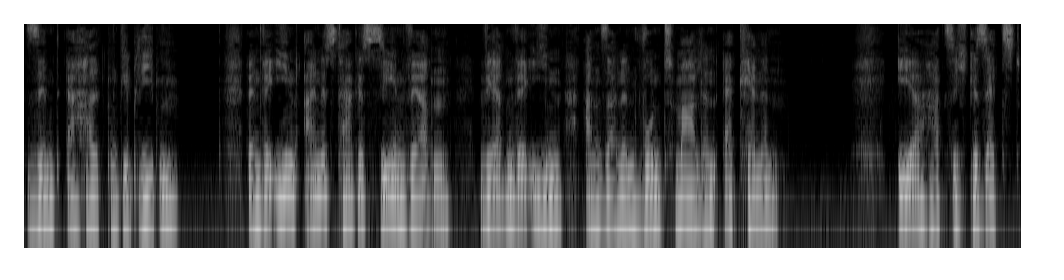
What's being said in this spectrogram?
sind erhalten geblieben. Wenn wir ihn eines Tages sehen werden, werden wir ihn an seinen Wundmalen erkennen. Er hat sich gesetzt.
